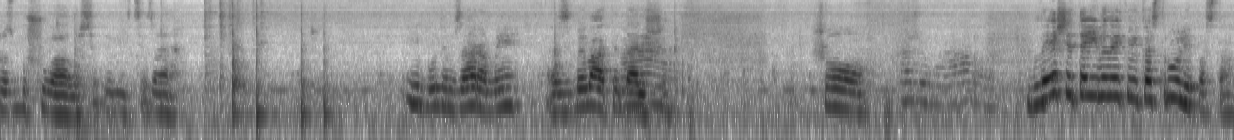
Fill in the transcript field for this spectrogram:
розбушувалося, дивіться зараз. І будемо зараз ми збивати далі. Що? Ближче тієї великої каструлі постав.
